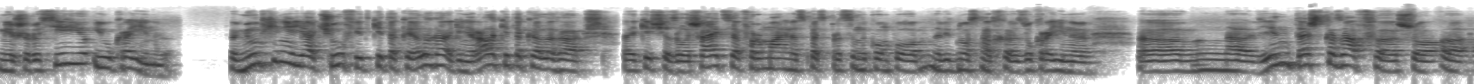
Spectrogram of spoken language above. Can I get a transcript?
між Росією і Україною. В Мюнхені я чув від Кіта Келега, генерала Кіта Келега, який ще залишається формально спецпрацівником по відносинах з Україною. Він теж сказав, що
